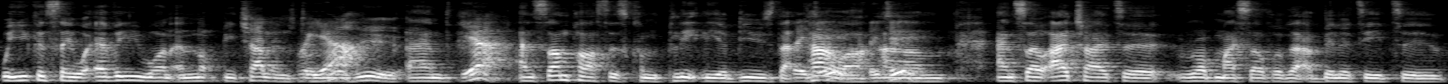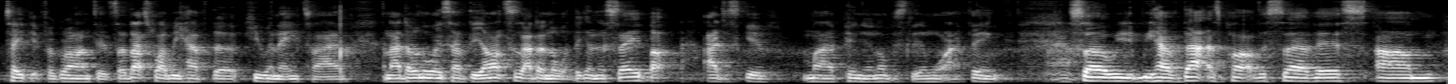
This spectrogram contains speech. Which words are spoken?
where you can say whatever you want and not be challenged Well, yeah. your view. And Yeah. and some pastors completely abuse that They do, power. they do. Um, and so I try to rob myself of that ability to take it for granted. So that's why we have the Q and A time. And I don't always have the answers. I don't know what they're going to say, but I just give my opinion, obviously, and what I think. Wow. So we, we have that as part of the service. Um,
